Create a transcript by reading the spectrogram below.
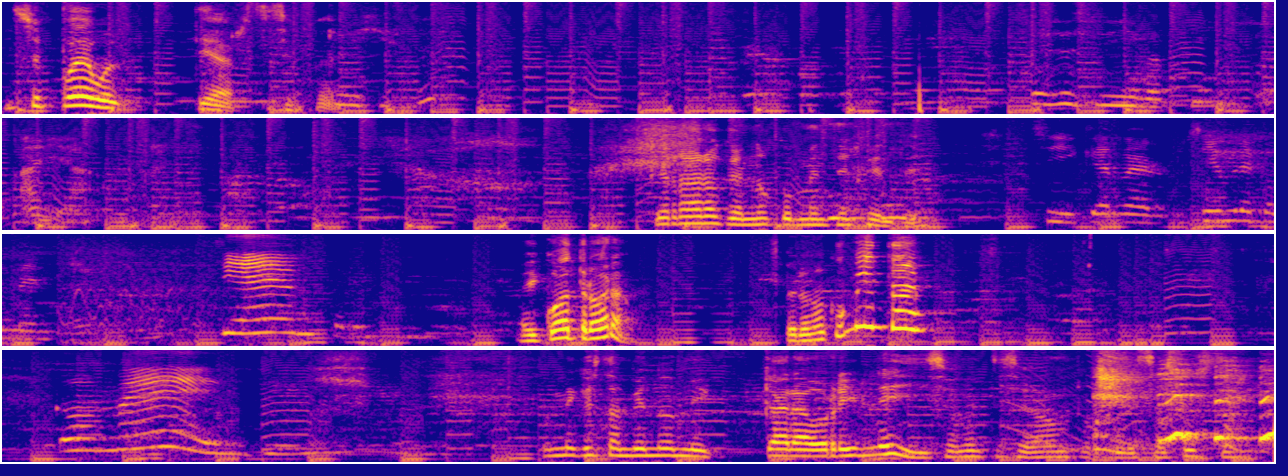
No se puede voltear, sí se ¿Qué puede. dijiste? Ese sí, papito. Ah, ya. Qué raro que no comenten gente. Sí, qué raro. Siempre comentan. Siempre. Hay cuatro ahora. Pero no comentan. Comenten. También que están viendo mi cara horrible y solamente se van porque les asusta.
